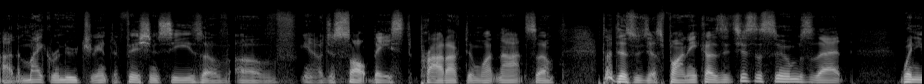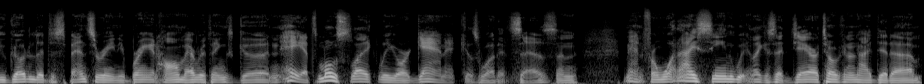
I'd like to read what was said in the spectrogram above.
uh, the micronutrient deficiencies of of you know just salt based product and whatnot. So I thought this was just funny because it just assumes that when you go to the dispensary and you bring it home, everything's good. And hey, it's most likely organic, is what it says. And man, from what I seen, like I said, J.R. Token and I did a.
